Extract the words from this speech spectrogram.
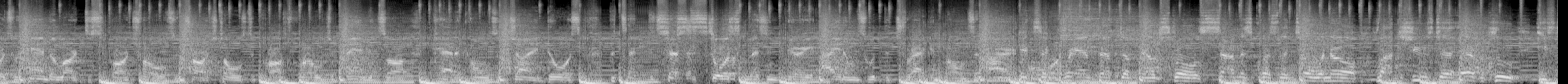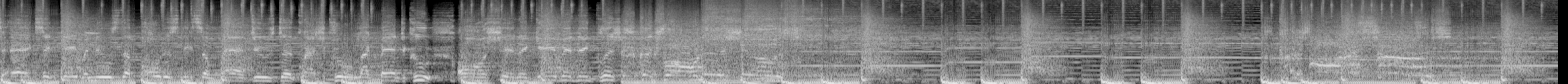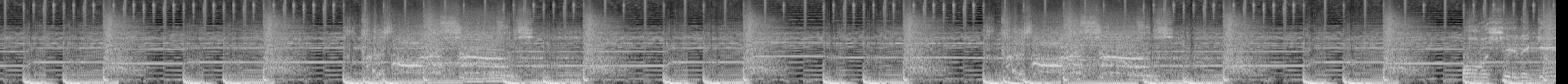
Androids with handle art to scar trolls and charge tolls to cross roads where bandits are. Catacombs and giant doors. Protect the chest stores the legendary items with the dragon bones and iron It's a grand theft of Elder Scrolls. Simon's Quest with Toe and Earl. Rock shoes to every clue. Easter eggs and gaming news. The POTUS need some bad dudes to crash a crew like Bandicoot. All shit and gaming and glitch control issues. Control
